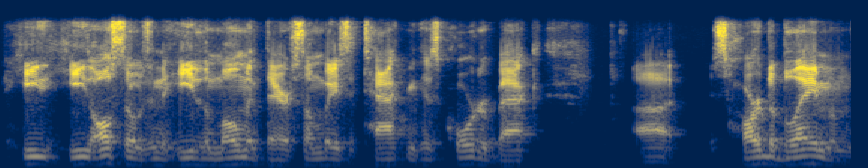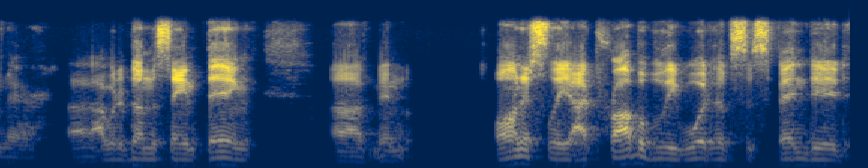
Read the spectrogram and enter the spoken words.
he he also was in the heat of the moment there. Somebody's attacking his quarterback. Uh, it's hard to blame him there. Uh, I would have done the same thing. Uh, and honestly, I probably would have suspended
